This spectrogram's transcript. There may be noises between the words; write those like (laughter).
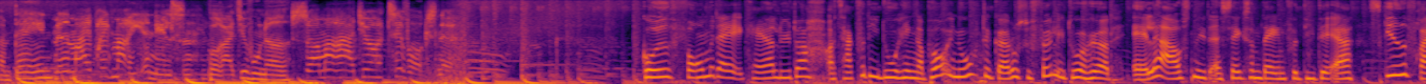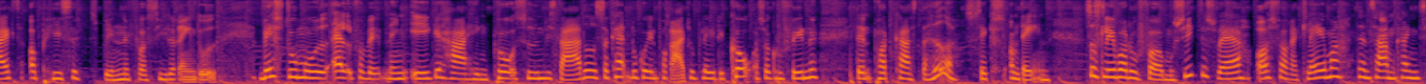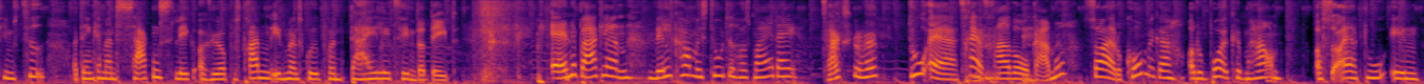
Om dagen med mig, Britt Maria Nielsen. På Radio 100. Sommerradio til voksne. God formiddag, kære lytter, og tak fordi du hænger på endnu. Det gør du selvfølgelig. Du har hørt alle afsnit af Sex om dagen, fordi det er skide frægt og pisse spændende for at sige det rent ud. Hvis du mod al forventning ikke har hængt på, siden vi startede, så kan du gå ind på radioplay.dk, og så kan du finde den podcast, der hedder Sex om dagen. Så slipper du for musik desværre, også for reklamer. Den tager omkring en times tid, og den kan man sagtens ligge og høre på stranden, inden man skal ud på en dejlig Tinder-date. Anne Bakland, velkommen i studiet hos mig i dag. Tak skal du have. Du er 33 år gammel, så er du komiker, og du bor i København, og så er du en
